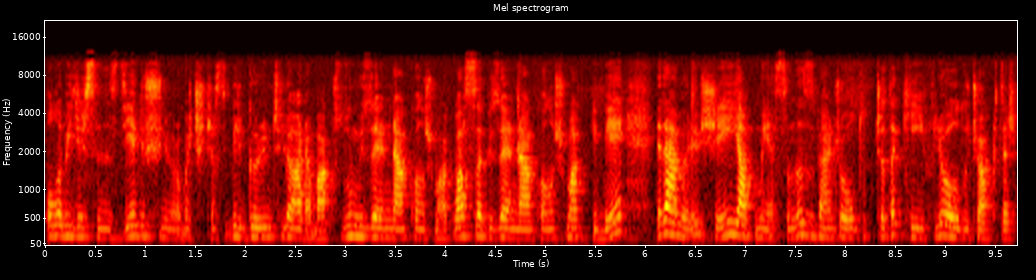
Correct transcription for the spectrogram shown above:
olabilirsiniz diye düşünüyorum açıkçası. Bir görüntülü aramak, Zoom üzerinden konuşmak, WhatsApp üzerinden konuşmak gibi neden böyle bir şeyi yapmayasınız? Bence oldukça da keyifli olacaktır.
